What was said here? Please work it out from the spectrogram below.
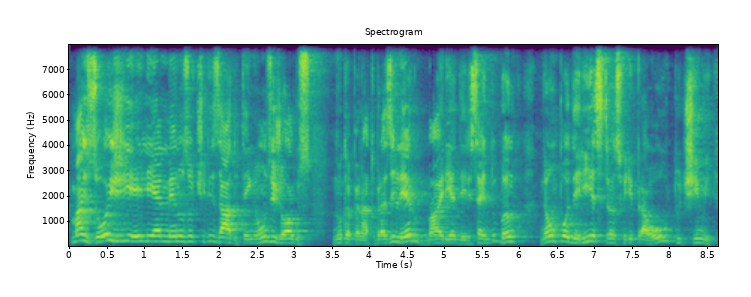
mas hoje ele é menos utilizado. Tem 11 jogos no Campeonato Brasileiro, maioria deles saindo do banco, não poderia se transferir para outro time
